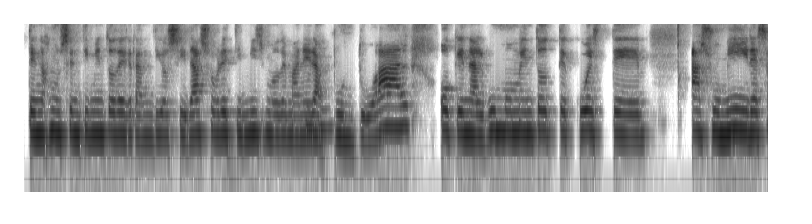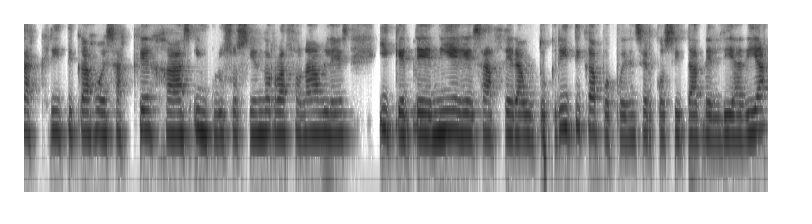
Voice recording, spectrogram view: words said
tengas un sentimiento de grandiosidad sobre ti mismo de manera puntual o que en algún momento te cueste asumir esas críticas o esas quejas, incluso siendo razonables y que te niegues a hacer autocrítica, pues pueden ser cositas del día a día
